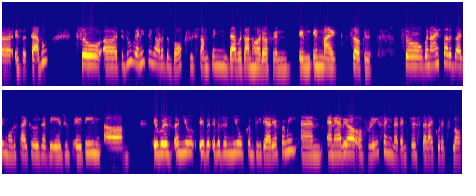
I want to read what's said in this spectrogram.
uh, is a taboo. So uh, to do anything out of the box was something that was unheard of in in in my circle. So when I started riding motorcycles at the age of 18, um, it was a new it, it was a new complete area for me and an area of racing that exists that I could explore.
